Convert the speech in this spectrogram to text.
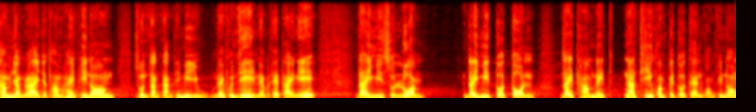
ทำอย่างไรจะทำให้พี่น้องส่วนต่างๆ ที่มีอยู่ในพื้นที่ในประเทศไทยนี้ ได้มีส่วนร่วมได้มีตัวตน ได้ทำในหน้าที่ความเป็นตัวแทนของพี่น้อง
